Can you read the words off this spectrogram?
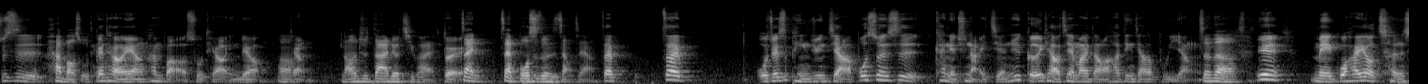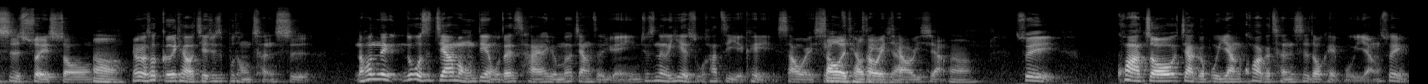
就是汉堡薯条，跟台湾一样，汉堡薯条、饮料这样，然后就大概六七块。对，在在波士顿是长这样，在在我觉得是平均价。波士顿是看你去哪一间，因为隔一条街麦当劳它定价都不一样。真的，因为美国还有城市税收，嗯，因为有时候隔一条街就是不同城市。然后那个如果是加盟店，我在猜有没有这样子的原因，就是那个业主他自己也可以稍微稍微调稍微调一下，嗯，所以。跨州价格不一样，跨个城市都可以不一样，所以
